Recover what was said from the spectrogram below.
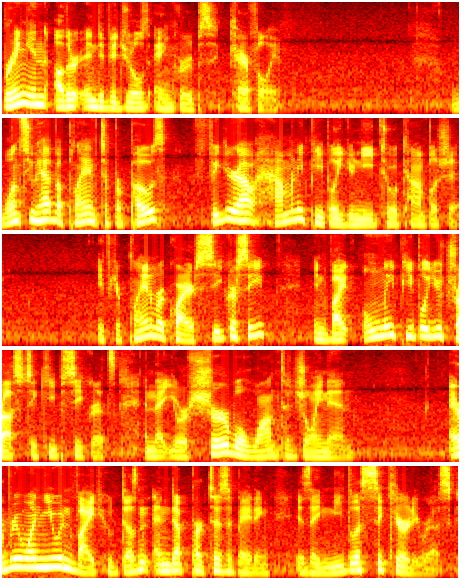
Bring in other individuals and groups carefully. Once you have a plan to propose, figure out how many people you need to accomplish it. If your plan requires secrecy, invite only people you trust to keep secrets and that you are sure will want to join in. Everyone you invite who doesn't end up participating is a needless security risk.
